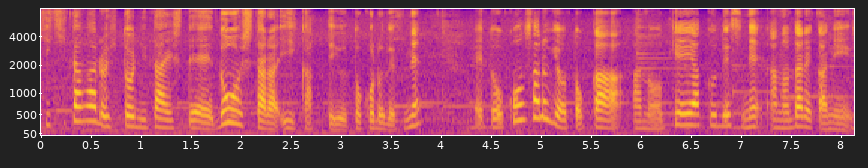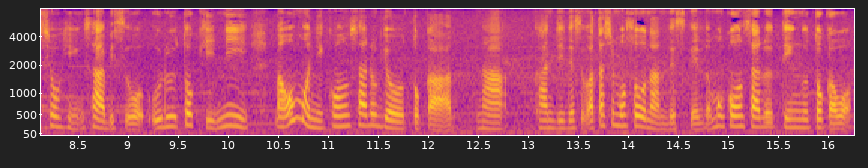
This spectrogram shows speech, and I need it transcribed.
聞きたがる人に対してどうしたらいいかっていうところですね。えっと、コンサル業とかあの契約ですねあの誰かに商品サービスを売る時に、まあ、主にコンサル業とかな感じです私もそうなんですけれどもコンサルティングとかを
